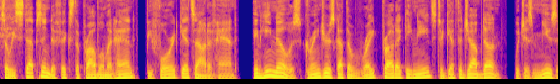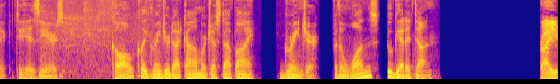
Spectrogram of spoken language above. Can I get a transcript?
So he steps in to fix the problem at hand before it gets out of hand. And he knows Grainger's got the right product he needs to get the job done, which is music to his ears. Call, click grainger.com, or just stop by. Grainger, for the ones who get it done. I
